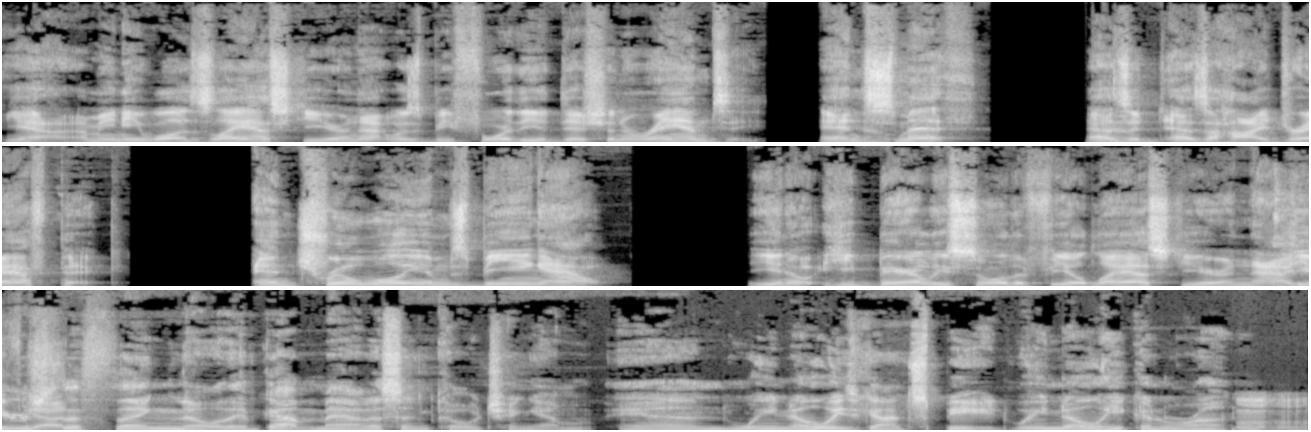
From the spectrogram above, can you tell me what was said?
yeah, I mean, he was last year, and that was before the addition of Ramsey and Smith as a as a high draft pick, and Trill Williams being out. You know, he barely saw the field last year, and now you've got the thing, though. They've got Madison coaching him, and we know he's got speed. We know he can run. hmm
